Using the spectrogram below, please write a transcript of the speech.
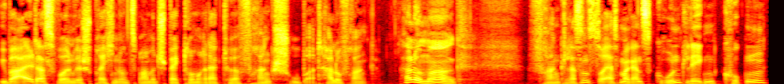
über all das wollen wir sprechen, und zwar mit Spektrum-Redakteur Frank Schubert. Hallo Frank. Hallo Marc. Frank, lass uns doch erstmal ganz grundlegend gucken,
